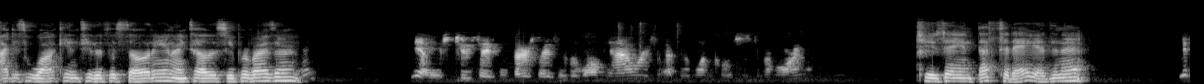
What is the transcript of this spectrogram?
I just walk into the facility and I tell the supervisor. Yeah, there's Tuesdays and Thursdays are the walking hours at the one closest to Memorial. Tuesday, and that's today, isn't it? Yep.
